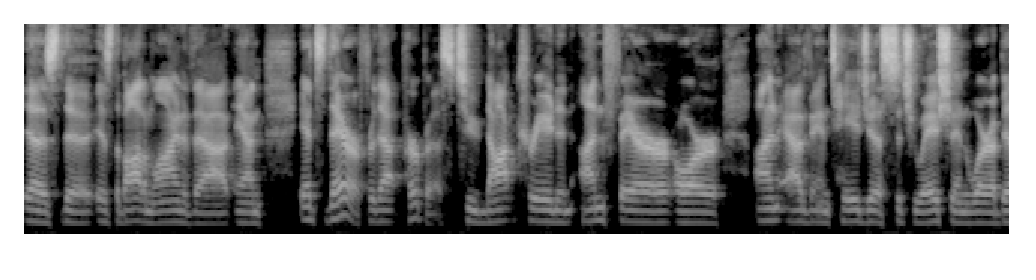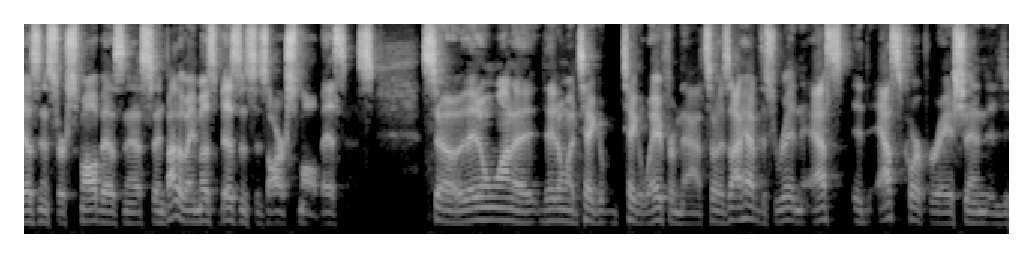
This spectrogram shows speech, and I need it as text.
is the is the bottom line of that. And it's there for that purpose to not create an unfair or unadvantageous situation where a business or small business and by the way most businesses are small business so they don't want to they don't want to take take away from that. So as I have this written S S corporation,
